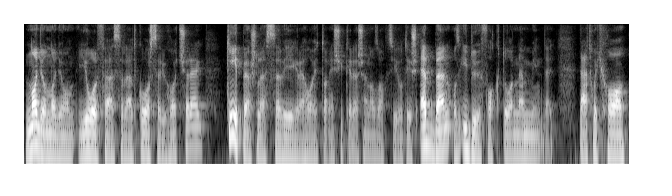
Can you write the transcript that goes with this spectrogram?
nagyon-nagyon jól felszerelt korszerű hadsereg képes lesz-e végrehajtani sikeresen az akciót, és ebben az időfaktor nem mindegy. Tehát, hogyha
